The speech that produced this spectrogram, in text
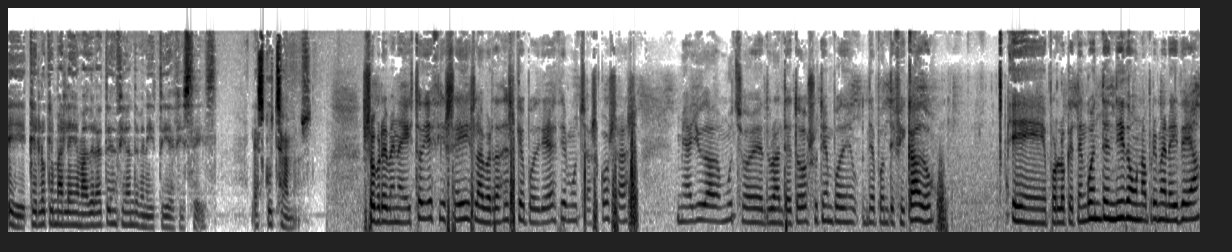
eh, qué es lo que más le ha llamado la atención de Benedicto XVI. La escuchamos. Sobre Benedicto XVI, la verdad es que podría decir muchas cosas. Me ha ayudado mucho eh, durante todo su tiempo de pontificado eh, por lo que tengo entendido, una primera idea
